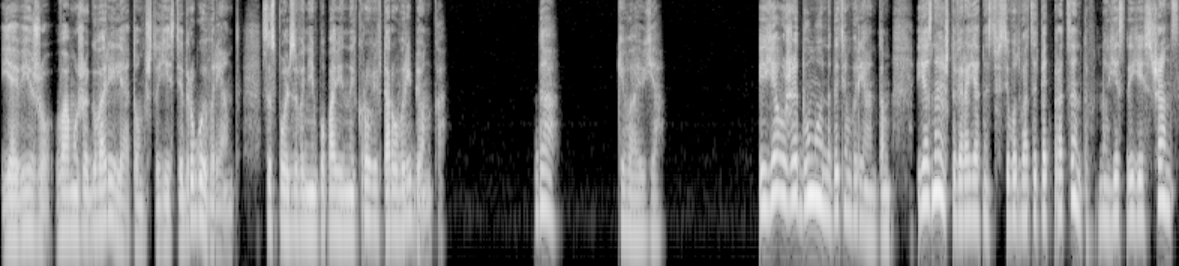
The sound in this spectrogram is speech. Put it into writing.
Я вижу, вам уже говорили о том, что есть и другой вариант с использованием пуповинной крови второго ребенка. Да, киваю я. И я уже думаю над этим вариантом. Я знаю, что вероятность всего 25%, но если есть шанс,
